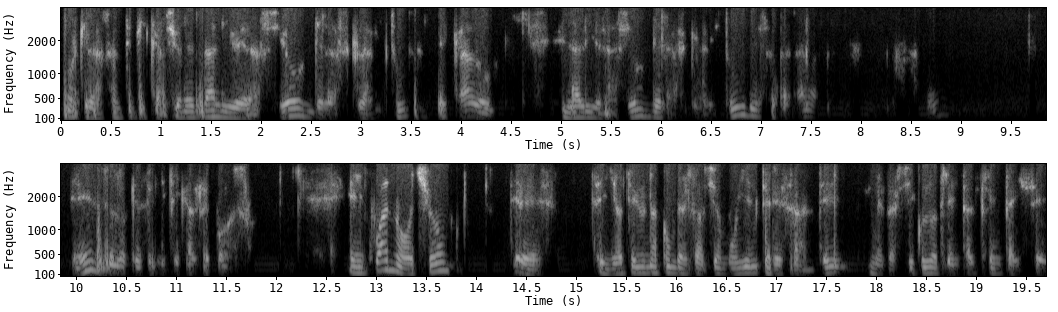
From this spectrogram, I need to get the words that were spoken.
porque la santificación es la liberación de la esclavitud del pecado, es la liberación de la esclavitud de Satanás. Eso es lo que significa el reposo. En Juan 8, el Señor tiene una conversación muy interesante en el versículo 30 al 36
